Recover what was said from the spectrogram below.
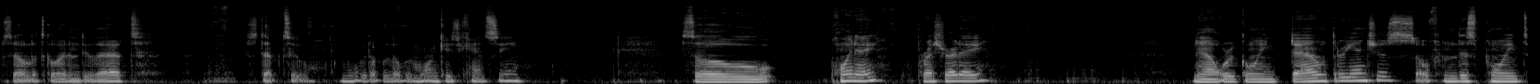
So let's go ahead and do that. Step two, move it up a little bit more in case you can't see. So point A, pressure at A. Now we're going down three inches. So from this point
